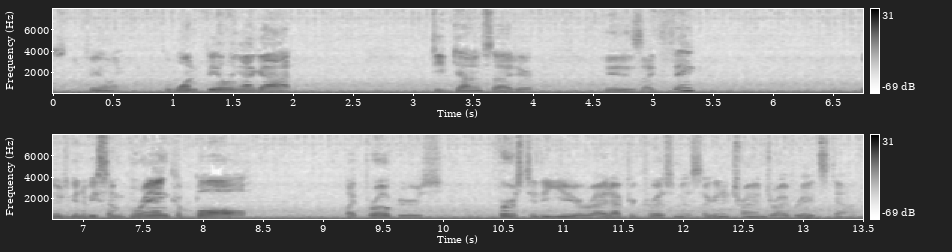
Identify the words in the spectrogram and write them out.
Just a feeling. The one feeling I got deep down inside here is I think there's going to be some grand cabal by brokers first of the year, right after Christmas, they're going to try and drive rates down.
